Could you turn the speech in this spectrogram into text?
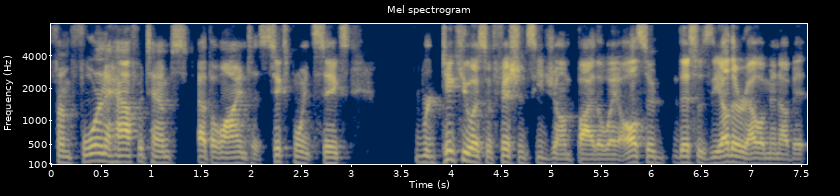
from four and a half attempts at the line to six point six. Ridiculous efficiency jump, by the way. Also, this was the other element of it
